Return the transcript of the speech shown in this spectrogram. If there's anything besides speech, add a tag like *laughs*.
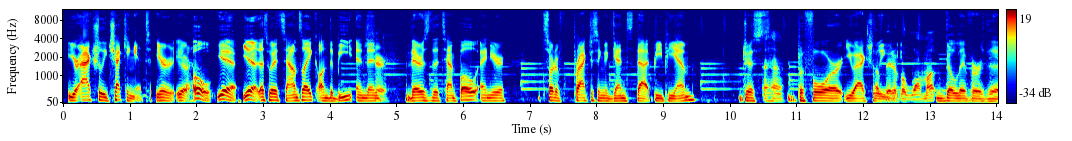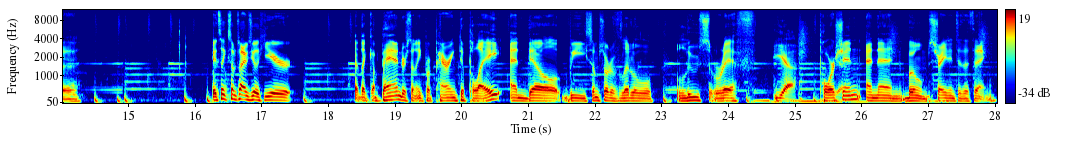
you're actually checking it. You're you're oh yeah yeah that's what it sounds like on the beat, and then Sure. there's the tempo, and you're sort of practicing against that BPM just Uh-huh. before you actually A bit of a warm up. deliver the. It's like sometimes you'll hear like a band or something preparing to play, and there'll be some sort of little loose riff Yeah. portion, and then boom, straight into the thing.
